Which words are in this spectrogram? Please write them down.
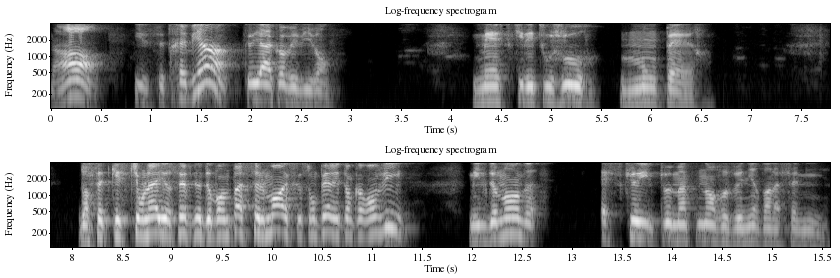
Non, il sait très bien que Yaakov est vivant. Mais est-ce qu'il est toujours mon père? Dans cette question-là, Yosef ne demande pas seulement est-ce que son père est encore en vie, mais il demande est-ce qu'il peut maintenant revenir dans la famille?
